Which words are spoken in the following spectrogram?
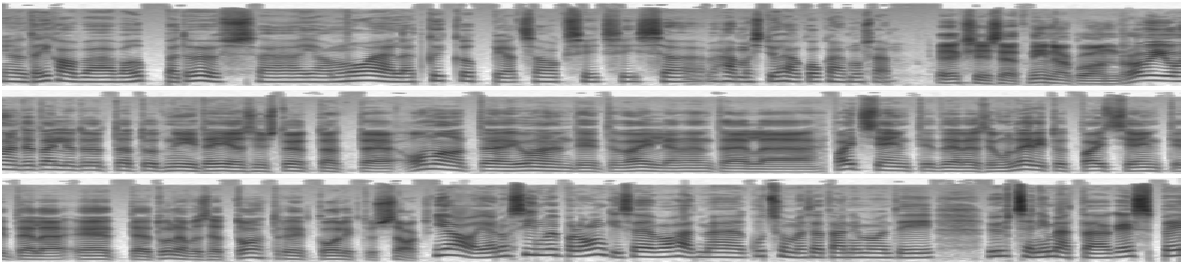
nii-öelda igapäevaõppetöösse ja moel, et kõik õppijad saaksid siis äh, vähemasti ühe kogemuse ehk siis, et nii nagu on ravijuhendid välja töötatud, nii teie siis töötate omad juhendid välja nendele patsientidele, simuleeritud patsientidele, et tulevased tohtrid koolitust saaks. ja, ja noh, siin võib-olla ongi see vahe, et me kutsume seda niimoodi ühtse nimetajaga SB,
